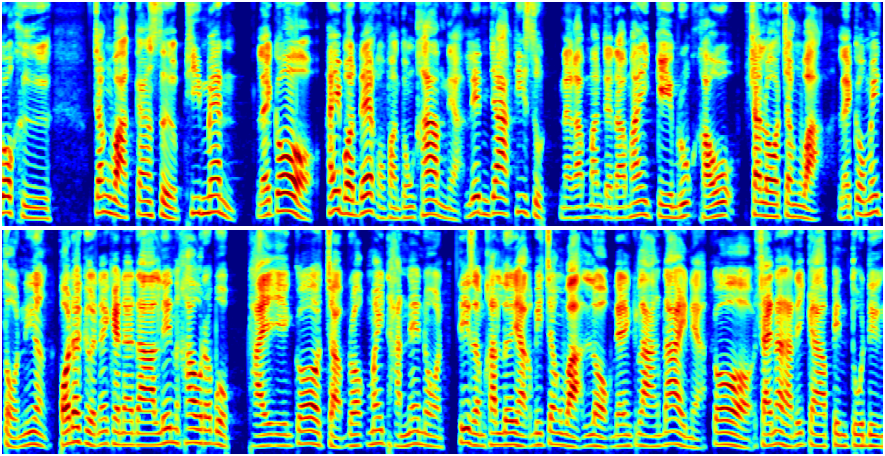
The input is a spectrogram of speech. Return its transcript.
ก็คือ จังหวะการเสิร์ฟที่แม่น และก็ให้บอลแรกของฝั่งตรงข้ามเนี่ยเล่นยากที่สุดนะครับมันจะทำให้เกมรุกเขาชะลอจังหวะ และก็ไม่ต่อเนื่อง เพราะถ้าเกิดในแคนาดาเล่นเข้าระบบ ไทยเองก็จะบล็อกไม่ทันแน่นอน ที่สำคัญเลยหากมีจังหวะหลอกแดนกลางได้เนี่ย ก็ใช้หน้าฐานิกาเป็นตัวดึง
